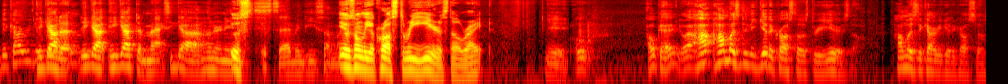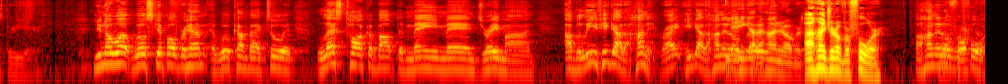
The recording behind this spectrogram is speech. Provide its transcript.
did Kyrie get? He got a from he got he got the max. He got 170 It was- something. It was only across three years though, right? yeah. Ooh. Okay. Well, how how much did he get across those three years though? How much did Kyrie get across those three years? You know what? We'll skip over him and we'll come back to it. Let's talk about the main man, Draymond. I believe he got a hundred, right? He got a hundred. Yeah, over, he got a hundred over. A hundred over four. A hundred over four.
